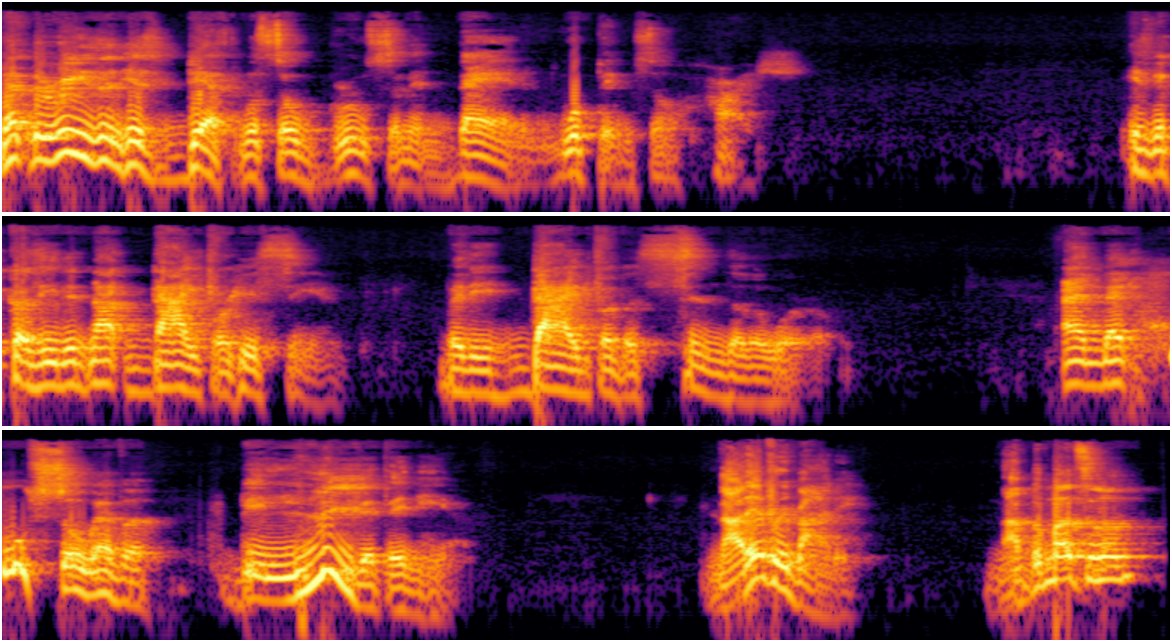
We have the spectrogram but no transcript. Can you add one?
That the reason his death was so gruesome and bad and whooping so harsh is because he did not die for his sin, but he died for the sins of the world. And that whosoever believeth in him not everybody. Not the Muslim.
